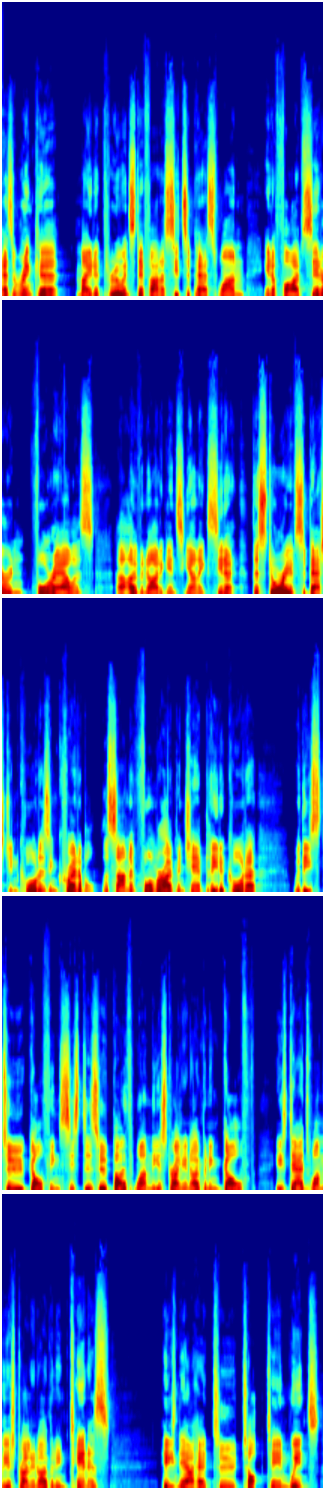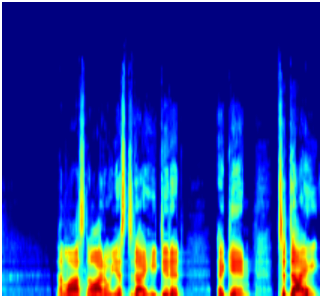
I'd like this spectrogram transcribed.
Azarenka made it through, and Stefanos Tsitsipas won in a five-setter in four hours uh, overnight against Jannik Sinner. The story of Sebastian Korda is incredible. The son of former Open champ Peter Korda, with his two golfing sisters who both won the Australian Open in golf. His dad's won the Australian Open in tennis. He's now had two top 10 wins. And last night or yesterday, he did it again. Today,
